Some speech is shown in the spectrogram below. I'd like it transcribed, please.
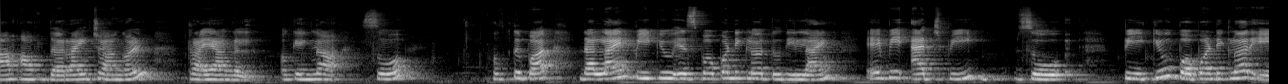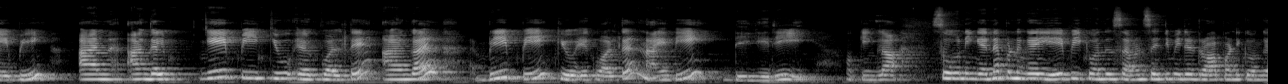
arm of the right angle triangle. ஓகேங்களா so Fifth part, the line PQ is perpendicular to the line AB at P. So, PQ perpendicular AB and angle APQ equal to angle BPQ equal to 90 degree. ஓகேங்களா ஸோ நீங்கள் என்ன பண்ணுங்கள் ஏபிக்கு வந்து செவன் சென்டிமீட்டர் ட்ரா பண்ணிக்கோங்க.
